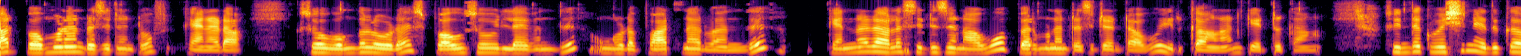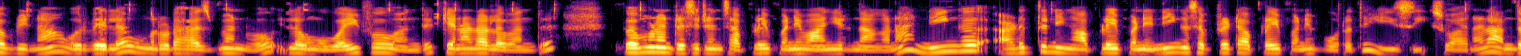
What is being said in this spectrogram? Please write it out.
or permanent resident of Canada so உங்களோட ஸ்பவுஸோ இல்லை வந்து உங்களோட பார்ட்னர் வந்து கனடாவில் சிட்டிசனாவோ பெர்மனன்ட் ரெசிடென்ட்டாவோ இருக்காங்களான்னு கேட்டிருக்காங்க. ஸோ இந்த கொஷின் எதுக்கு அப்படின்னா ஒருவேளை உங்களோட ஹஸ்பண்டோ இல்லை உங்கள் ஒய்ஃபோ வந்து கனடாவில் வந்து பெர்மனன்ட் ரெசிடென்ஸ் அப்ளை பண்ணி வாங்கியிருந்தாங்கன்னா நீங்கள் அடுத்து நீங்கள் அப்ளை பண்ணி நீங்கள் செப்பரேட்டாக அப்ளை பண்ணி போகிறது ஈஸி ஸோ அதனால் அந்த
